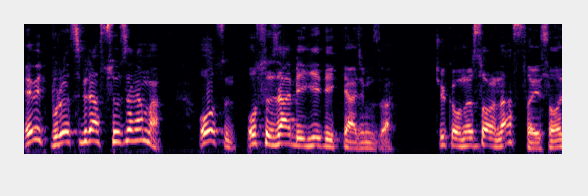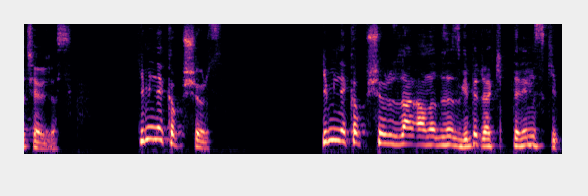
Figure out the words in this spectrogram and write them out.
Evet burası biraz sözel ama olsun. O sözel bilgiye de ihtiyacımız var. Çünkü onları sonra da sayısala çevireceğiz. Kiminle kapışıyoruz? Kiminle kapışıyoruzdan anladığınız gibi rakiplerimiz kim?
